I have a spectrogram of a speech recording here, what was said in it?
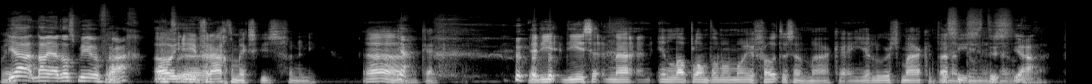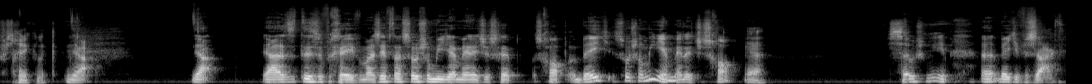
Ja, nou ja, dat is meer een vraag. oh, Want, je eh, vraagt om excuses van Aniek. Ah, Ja. kijk. Ja, die, die is na, in Lapland allemaal mooie foto's aan het maken. En jaloersmakend aan het Precies, doen. en dus zo. ja. Verschrikkelijk. Ja. Ja. Ja, het is- het is een vergeven. Maar ze heeft daar social media managerschap een beetje... Social media managerschap? Ja. Social media. eh, een beetje verzaakt.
